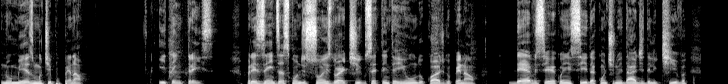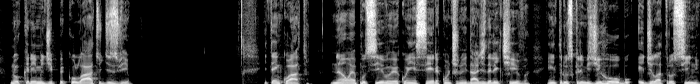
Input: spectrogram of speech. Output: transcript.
no mesmo tipo penal. Item 3 presentes as condições do artigo 71 do Código Penal, deve ser reconhecida a continuidade delitiva no crime de peculato e desvio. Item 4. Não é possível reconhecer a continuidade delitiva entre os crimes de roubo e de latrocínio,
